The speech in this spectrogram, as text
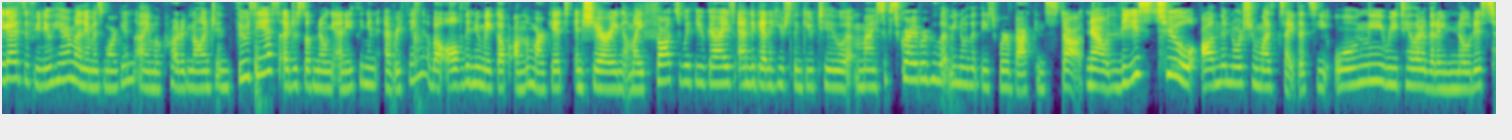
Hey guys, if you're new here, my name is Morgan. I am a product knowledge enthusiast. I just love knowing anything and everything about all of the new makeup on the market and sharing my thoughts with you guys. And again, a huge thank you to my subscriber who let me know that these were back in stock. Now, these two on the Nordstrom website, that's the only retailer that I noticed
